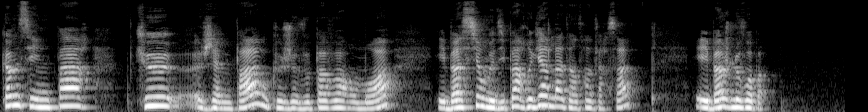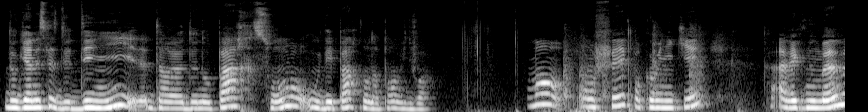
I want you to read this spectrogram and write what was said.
comme c'est une part que j'aime pas ou que je veux pas voir en moi et ben si on me dit pas regarde là t'es en train de faire ça et ben je le vois pas. Donc il y a une espèce de déni de, nos parts sombres ou des parts qu'on n'a pas envie de voir. Comment on fait pour communiquer avec nous-mêmes?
